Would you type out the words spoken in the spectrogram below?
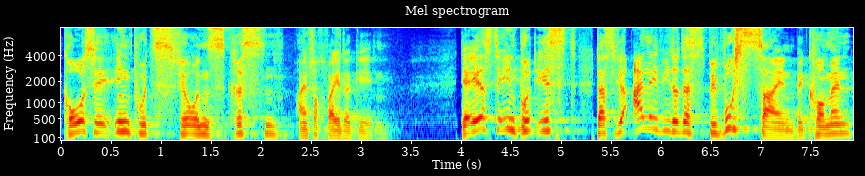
große Inputs für uns Christen einfach weitergeben. Der erste Input ist, dass wir alle wieder das Bewusstsein bekommen,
